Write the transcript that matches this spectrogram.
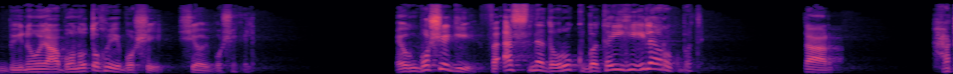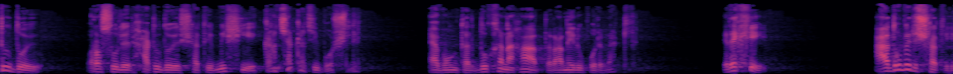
বিনয় আবনত হয়ে বসে, সে ওই বসে গেলেন এবং বসে গিয়ে তার হাঁটুদয়, রসুলের হাঁটুদয়ের সাথে মিশিয়ে কাছাকাছি বসলেন এবং তার দুখানা হাত রানের উপরে রাখলেন। রেখে আদবের সাথে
